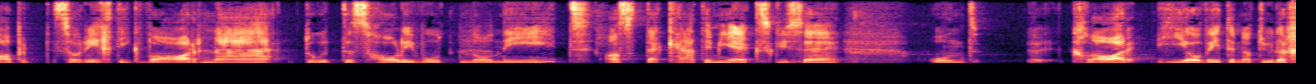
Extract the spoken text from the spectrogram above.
Aber so richtig wahrnehmen tut das Hollywood noch nicht. Also die Academy, excuse. Und äh, klar, hier auch wieder natürlich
